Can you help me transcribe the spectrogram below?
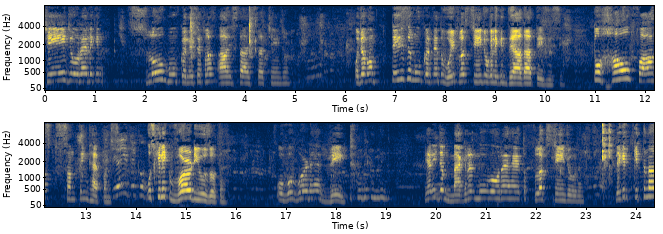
चेंज हो रहा है, लेकिन स्लो मूव करने से फ्लक्स आहिस्ता आहिस्ता चेंज हो। और जब हम तेज़ी से मूव करते हैं तो वही फ्लक्स चेंज हो होगा, लेकिन ज़्यादा तेज़ी से। तो हाउ फास्ट समथिंग हैपन्स उसके लिए एक वर्ड यूज़ होता है। और वो वर्ड है रेट यानी जब मैग्नेट मूव हो रहा है तो फ्लक्स चेंज हो रहा है। लेकिन कितना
